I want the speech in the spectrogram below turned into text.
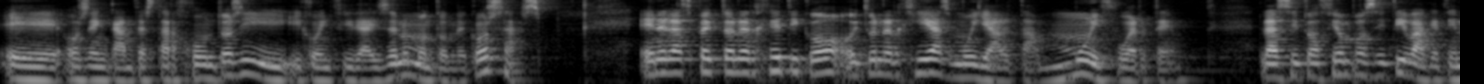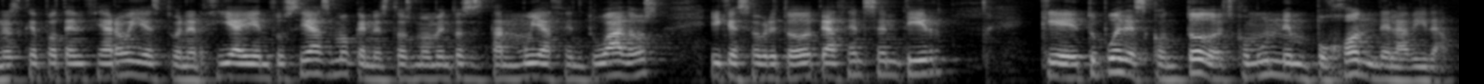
eh, os encanta estar juntos y, y coincidáis en un montón de cosas. En el aspecto energético, hoy tu energía es muy alta, muy fuerte. La situación positiva que tienes que potenciar hoy es tu energía y entusiasmo, que en estos momentos están muy acentuados y que sobre todo te hacen sentir que tú puedes con todo, es como un empujón de la vida.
